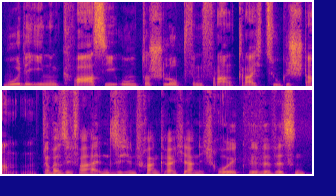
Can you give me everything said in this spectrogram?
wurde ihnen quasi Unterschlupf in Frankreich zugestanden. Aber sie verhalten sich in Frankreich ja nicht ruhig, wie wir wissen.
